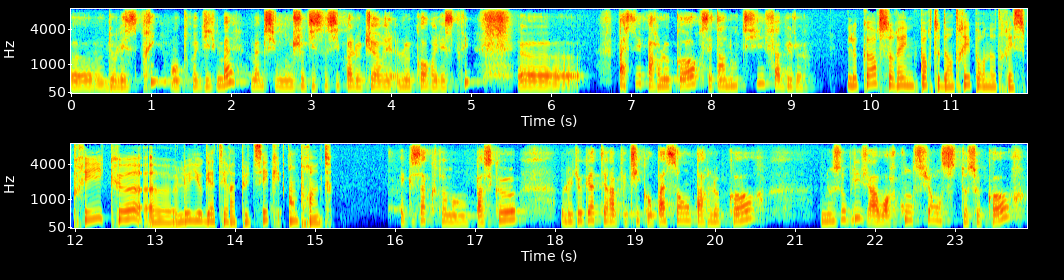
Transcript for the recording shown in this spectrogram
euh, de l'esprit, entre guillemets, même si on, je dissocie pas le, cœur le corps et l'esprit, euh, passer par le corps, c'est un outil fabuleux. Le corps serait une porte d'entrée pour notre esprit que euh, le yoga thérapeutique emprunte. Exactement, parce que le yoga thérapeutique, en passant par le corps, nous oblige à avoir conscience de ce corps,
